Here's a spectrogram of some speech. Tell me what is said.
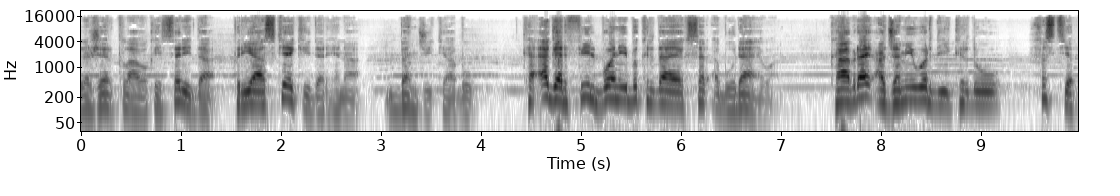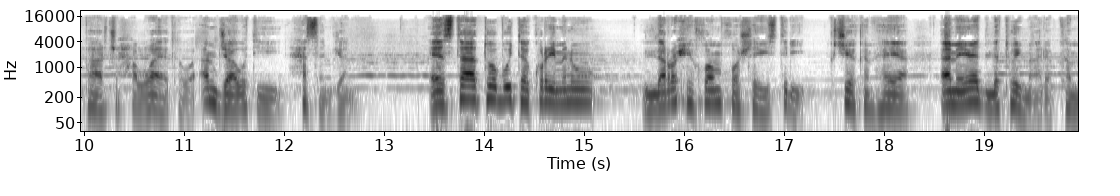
لە ژێر کلااوەکەی سەریدا پریاسکێکی دەرهێنا بەنجی تیا بوو کە ئەگەر فیل بۆنی بکردا یەکسەر ئەبوورایەوە کابرای ئەجەمی وردی کرد و خستیە پارچە هەڵوایەکەوە ئەم جاوتی حەسەنجان ئێستا تۆ بوویتە کوڕی من و لە ڕۆحی خۆم خۆشەویستری کچێکم هەیە ئەمەوێت لە تۆی مارە بکەم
